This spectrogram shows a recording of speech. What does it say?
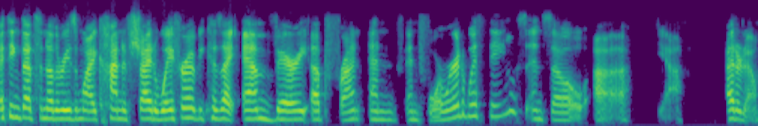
i think that's another reason why i kind of shied away from it because i am very upfront and and forward with things. And so uh yeah i don't know.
